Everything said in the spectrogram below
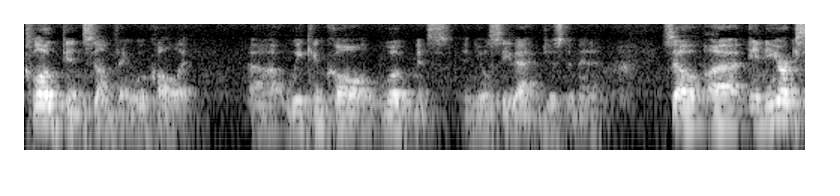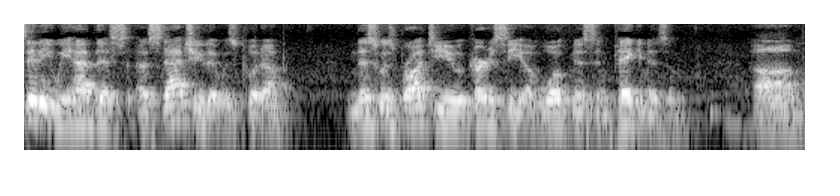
cloaked in something, we'll call it, uh, we can call wokeness. And you'll see that in just a minute. So, uh, in New York City, we have this uh, statue that was put up. And this was brought to you courtesy of wokeness and paganism. Um,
